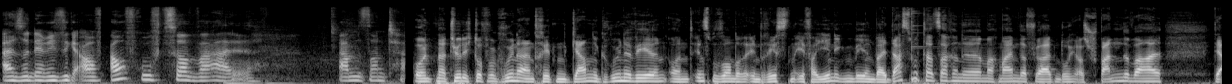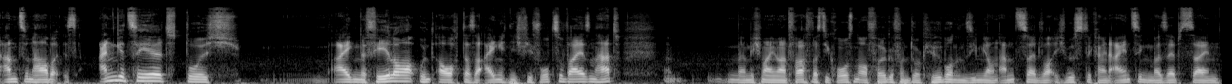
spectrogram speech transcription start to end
Also der riesige Auf Aufruf zur Wahl am Sonntag. Und natürlich dort, wo Grüne antreten, gerne Grüne wählen und insbesondere in Dresden Eva Jenigen wählen, weil das wird Tatsache eine, nach meinem Dafürhalten, durchaus spannende Wahl. Der Amtsinhaber ist angezählt durch eigene Fehler und auch, dass er eigentlich nicht viel vorzuweisen hat wenn mich mal jemand fragt, was die großen Erfolge von Dirk Hilbern in sieben Jahren Amtszeit war, ich wüsste keinen einzigen, weil selbst sein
